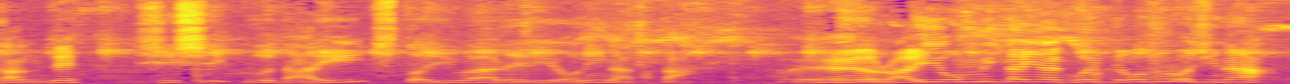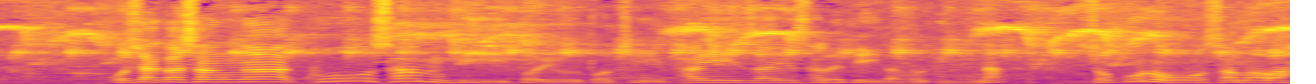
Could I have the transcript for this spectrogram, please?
たんで四宿第一と言われるようになったえ、ライオンみたいな声って恐ろしいな。お釈迦さんが高山美という土地に滞在されていた時になそこの王様は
